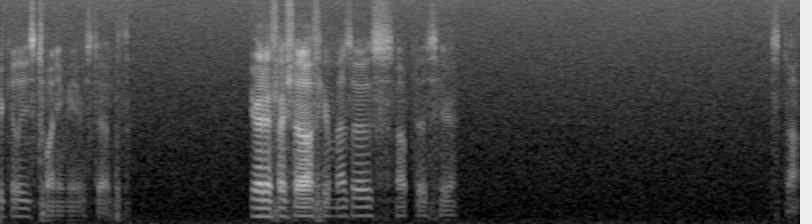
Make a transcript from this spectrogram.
Hercules 20 meters depth. You ready if I shut off your mezzos? Stop this here. Stop.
